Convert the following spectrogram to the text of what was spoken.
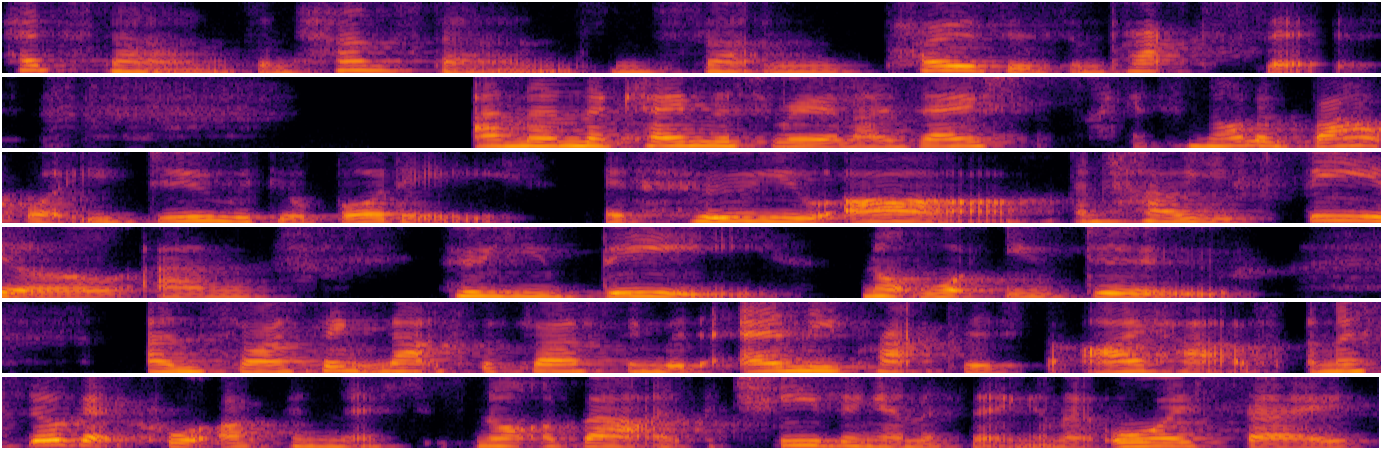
headstands and handstands and certain poses and practices and then there came this realization it's like it's not about what you do with your body. It's who you are and how you feel and who you be not what you do. And so i think that's the first thing with any practice that i have. And i still get caught up in this. It's not about achieving anything. And i always say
